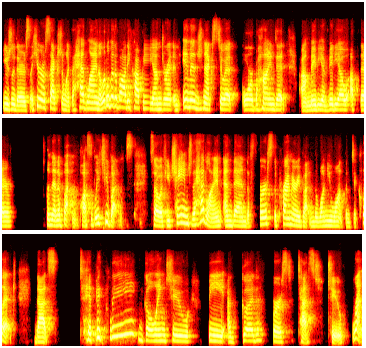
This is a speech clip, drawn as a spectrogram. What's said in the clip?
Usually there's a hero section with a headline, a little bit of body copy under it, an image next to it or behind it, um, maybe a video up there and then a button, possibly two buttons. So if you change the headline and then the first, the primary button, the one you want them to click, that's typically going to be a good first test to run.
